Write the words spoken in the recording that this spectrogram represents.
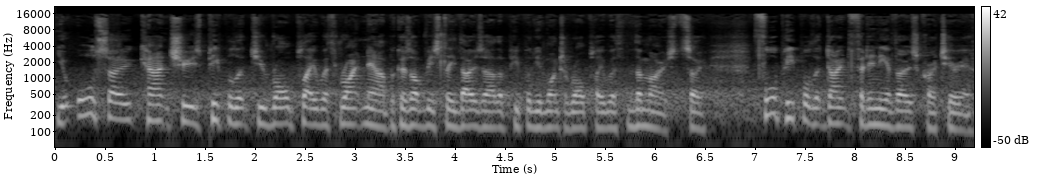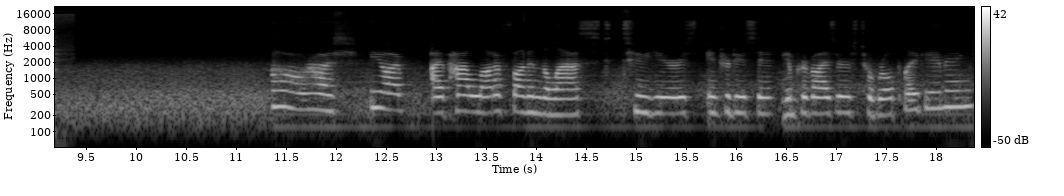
you also can't choose people that you role play with right now because obviously those are the people you'd want to role play with the most. So, four people that don't fit any of those criteria. Oh gosh, you know I've I've had a lot of fun in the last two years introducing improvisers to role play gaming.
